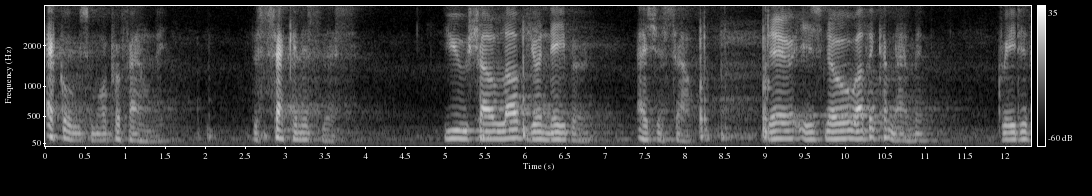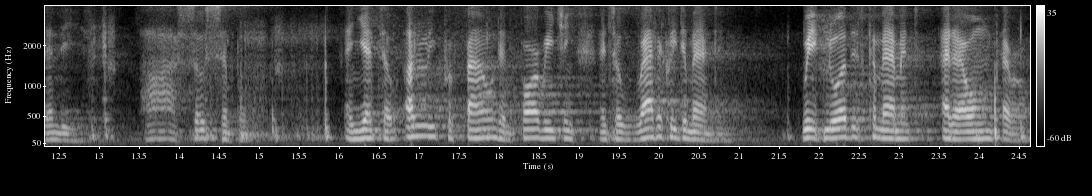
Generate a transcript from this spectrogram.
echoes more profoundly. The second is this you shall love your neighbor as yourself. There is no other commandment greater than these. Ah, so simple, and yet so utterly profound and far reaching and so radically demanding. We ignore this commandment at our own peril.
